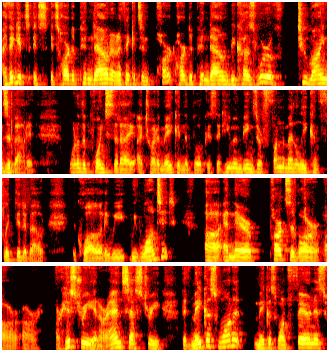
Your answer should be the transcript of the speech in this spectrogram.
I think it's it's it's hard to pin down, and I think it's in part hard to pin down because we're of two minds about it. One of the points that I, I try to make in the book is that human beings are fundamentally conflicted about equality. We we want it, uh, and there are parts of our, our our our history and our ancestry that make us want it, make us want fairness,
